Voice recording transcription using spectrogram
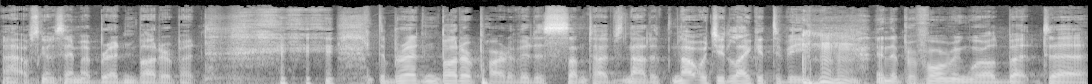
I was going to say my bread and butter, but the bread and butter part of it is sometimes not not what you'd like it to be in the performing world. But uh,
